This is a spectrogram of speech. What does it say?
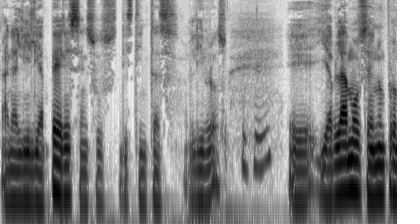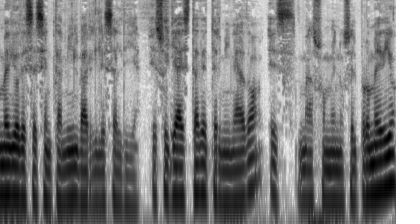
Ana Lilia Pérez en sus distintos libros, eh, y hablamos en un promedio de 60 mil barriles al día. Eso ya está determinado, es más o menos el promedio,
